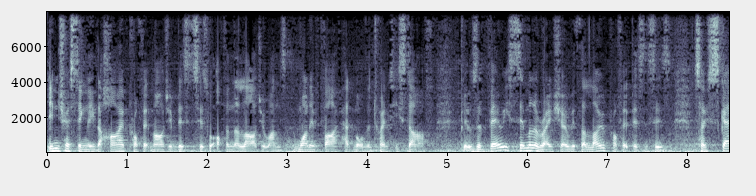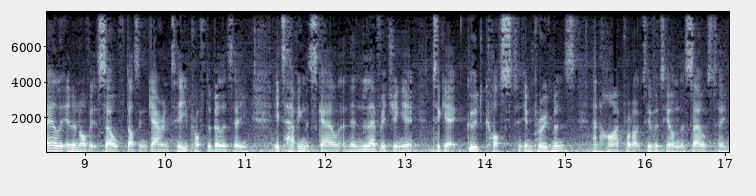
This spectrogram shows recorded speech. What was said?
Interestingly, the high profit margin businesses were often the larger ones. One in five had more than 20 staff. But it was a very similar ratio with the low profit businesses. So, scale in and of itself doesn't guarantee profitability. It's having the scale and then leveraging it to get good cost improvements and higher productivity on the sales team.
